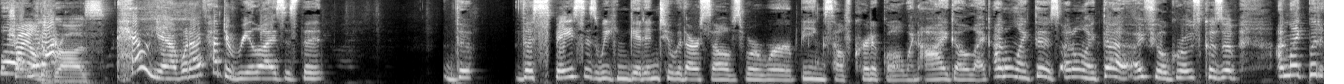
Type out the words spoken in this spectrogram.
Well, Try on what the I- bras. Hell yeah. What I've had to realize is that the the spaces we can get into with ourselves where we're being self-critical when I go like, I don't like this, I don't like that, I feel gross because of I'm like, but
